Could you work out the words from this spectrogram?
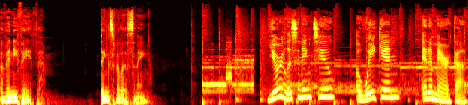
of any faith. Thanks for listening. You're listening to Awakened in America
